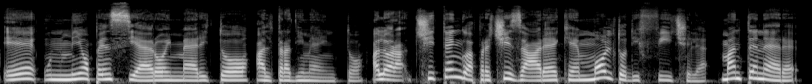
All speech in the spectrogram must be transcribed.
e un mio pensiero in merito al tradimento. Allora, ci tengo a precisare che è molto difficile mantenere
